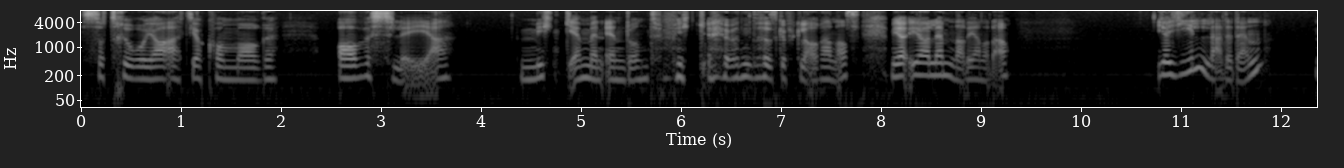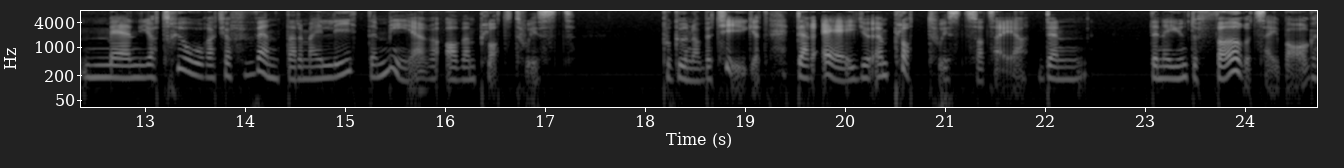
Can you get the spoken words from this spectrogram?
så tror jag att jag kommer avslöja mycket men ändå inte mycket. Jag vet inte hur jag ska förklara annars. Men jag, jag lämnar det gärna där. Jag gillade den men jag tror att jag förväntade mig lite mer av en plot twist på grund av betyget. Där är ju en plot twist så att säga. Den, den är ju inte förutsägbar.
